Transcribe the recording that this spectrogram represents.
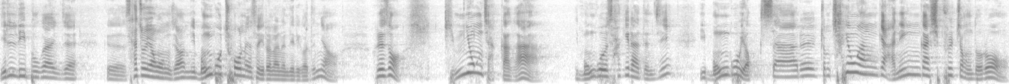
1, 2부가 이제 그 사조 영웅전 이 몽고 초원에서 일어나는 일이거든요. 그래서 김용 작가가 이 몽골 사기라든지 이 몽고 역사를 좀 차용한 게 아닌가 싶을 정도로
